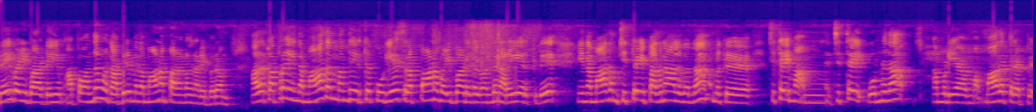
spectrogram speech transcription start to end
இறை வழிபாட்டையும் அப்போ வந்து உங்களுக்கு அபரிமிதமான பலன்கள் நடைபெறும். அதுக்கப்புறம் இந்த மாதம் வந்து இருக்கக்கூடிய சிறப்பான வழிபாடுகள் வந்து நிறைய இருக்குது. இந்த மாதம் சித்திரை பதினாலு தான் நமக்கு சித்திரை மா சித்திரை ஒன்று தான் நம்முடைய மாத பிறப்பு.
